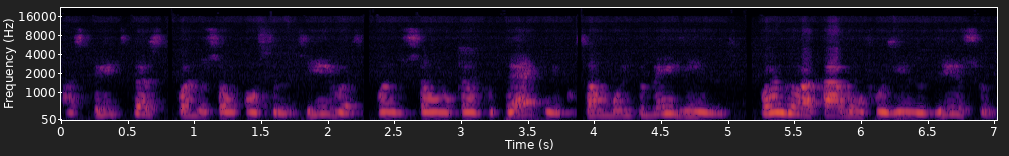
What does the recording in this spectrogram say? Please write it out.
As críticas, quando são construtivas, quando são no campo técnico, são muito bem-vindas. Quando acabam fugindo disso,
